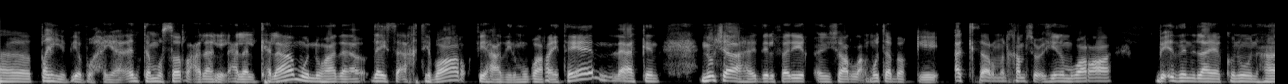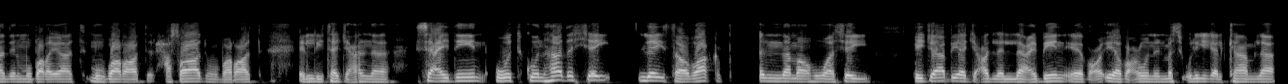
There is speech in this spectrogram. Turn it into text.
آه، طيب يا أبو حياء أنت مصر على على الكلام وأنه هذا ليس اختبار في هذه المباراتين لكن نشاهد الفريق إن شاء الله متبقي أكثر من 25 مباراة بإذن الله يكونون هذه المباريات مباراة الحصاد مباراة اللي تجعلنا سعيدين وتكون هذا الشيء ليس ضغط إنما هو شيء إيجابي يجعل اللاعبين يضعون المسؤولية الكاملة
